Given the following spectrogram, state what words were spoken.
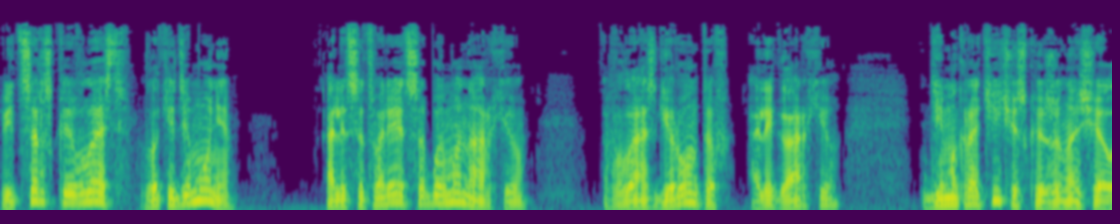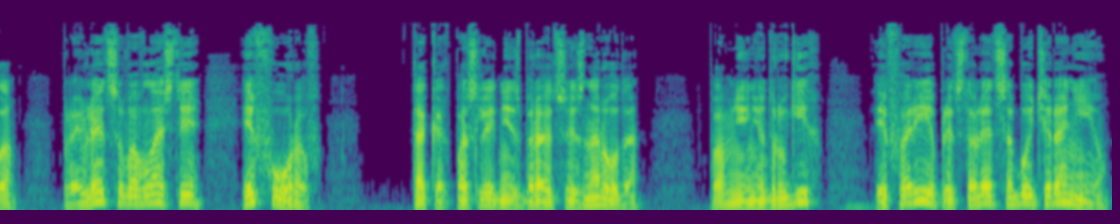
Ведь царская власть в Лакедемоне олицетворяет собой монархию, власть геронтов — олигархию, демократическое же начало проявляется во власти эфоров, так как последние избираются из народа. По мнению других, эфория представляет собой тиранию,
